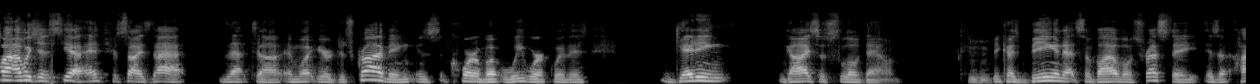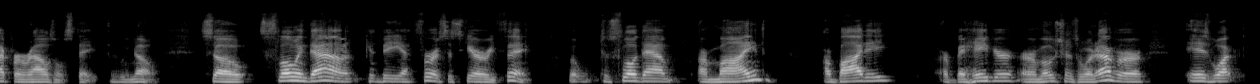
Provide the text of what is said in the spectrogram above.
well i would just yeah emphasize that that uh, and what you're describing is the core of what we work with is getting guys to slow down. Mm-hmm. because being in that survival stress state is a hyperarousal state as we know so slowing down can be at first a scary thing, but to slow down our mind, our body, our behavior, our emotions, or whatever, is what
